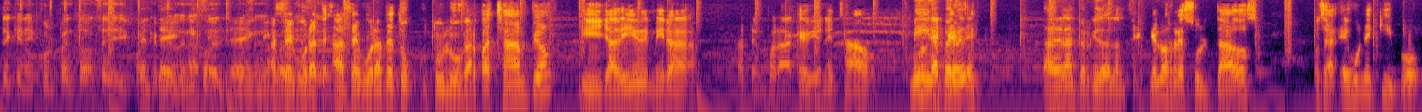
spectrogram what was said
de quién es culpa entonces y por qué pierden técnico, así. Entonces, técnico. Asegúrate, asegúrate tu, tu lugar para Champions y ya di, mira, la temporada que viene, chao. Mira, Porque pero. es que- Adelante, Orquido, adelante. es que los resultados, o sea, es un equipo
